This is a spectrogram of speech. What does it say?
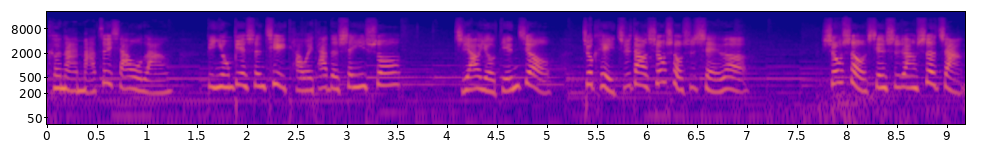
柯南麻醉小五郎，并用变声器调为他的声音说：“只要有碘酒，就可以知道凶手是谁了。”凶手先是让社长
